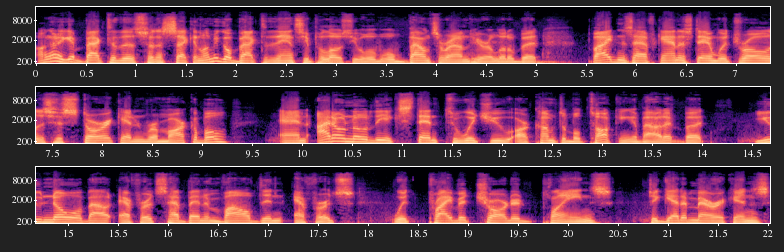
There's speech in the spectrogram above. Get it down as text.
I'm going to get back to this in a second. Let me go back to Nancy Pelosi. We'll, we'll bounce around here a little bit. Biden's Afghanistan withdrawal is historic and remarkable. And I don't know the extent to which you are comfortable talking about it, but you know about efforts, have been involved in efforts with private chartered planes to get Americans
